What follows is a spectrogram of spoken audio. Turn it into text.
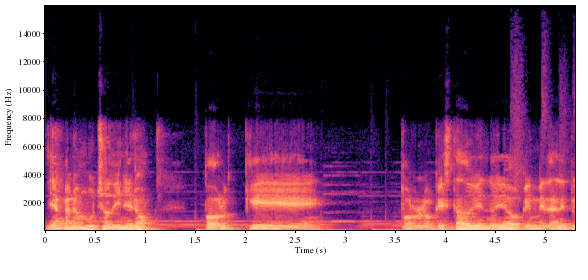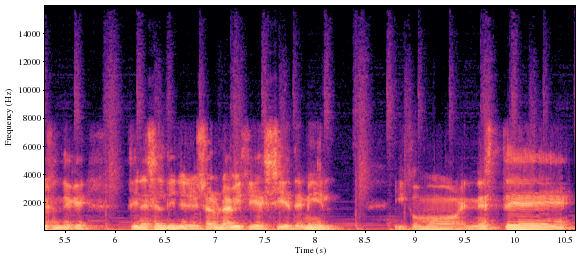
Y han ganado mucho dinero porque, por lo que he estado viendo yo, que me da la impresión de que tienes el dinero y sale una bici de 7000 y como en este,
